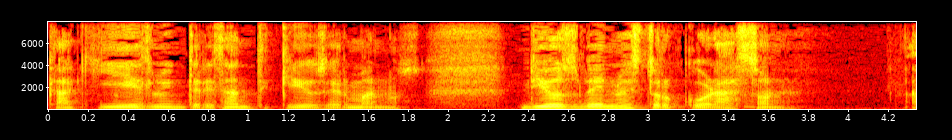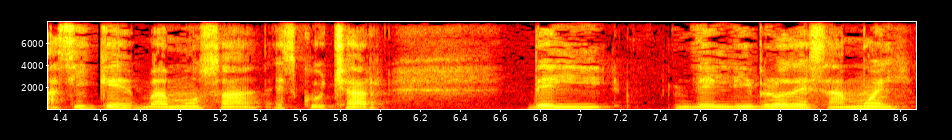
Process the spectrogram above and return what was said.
aquí es lo interesante, queridos hermanos. Dios ve nuestro corazón. Así que vamos a escuchar del, del libro de Samuel,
